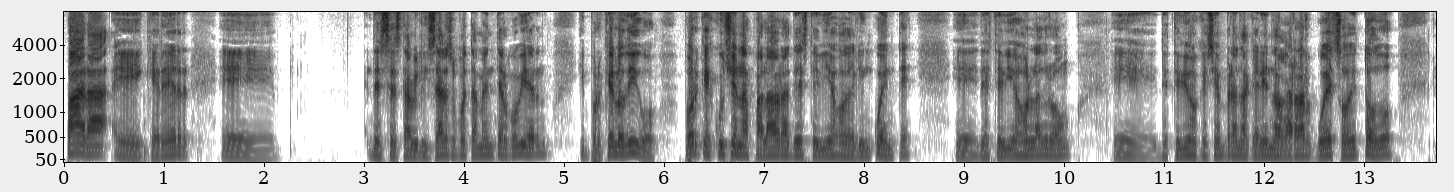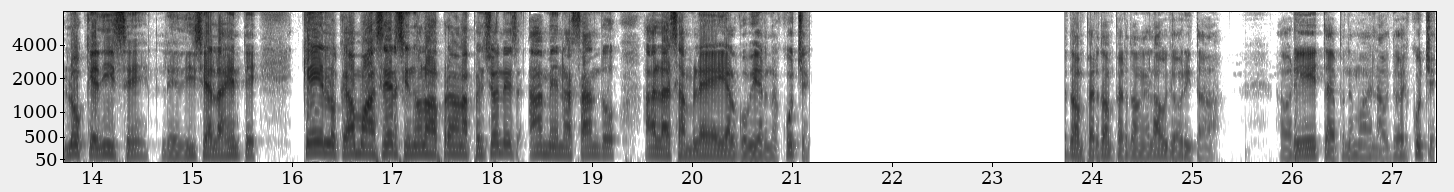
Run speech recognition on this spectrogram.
para eh, querer eh, desestabilizar supuestamente al gobierno. ¿Y por qué lo digo? Porque escuchen las palabras de este viejo delincuente, eh, de este viejo ladrón, eh, de este viejo que siempre anda queriendo agarrar hueso de todo. Lo que dice, le dice a la gente, ¿qué es lo que vamos a hacer si no los aprueban las pensiones? Amenazando a la asamblea y al gobierno. Escuchen. Perdón, perdón, perdón, el audio ahorita. Ahorita ponemos el audio. Escuchen.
